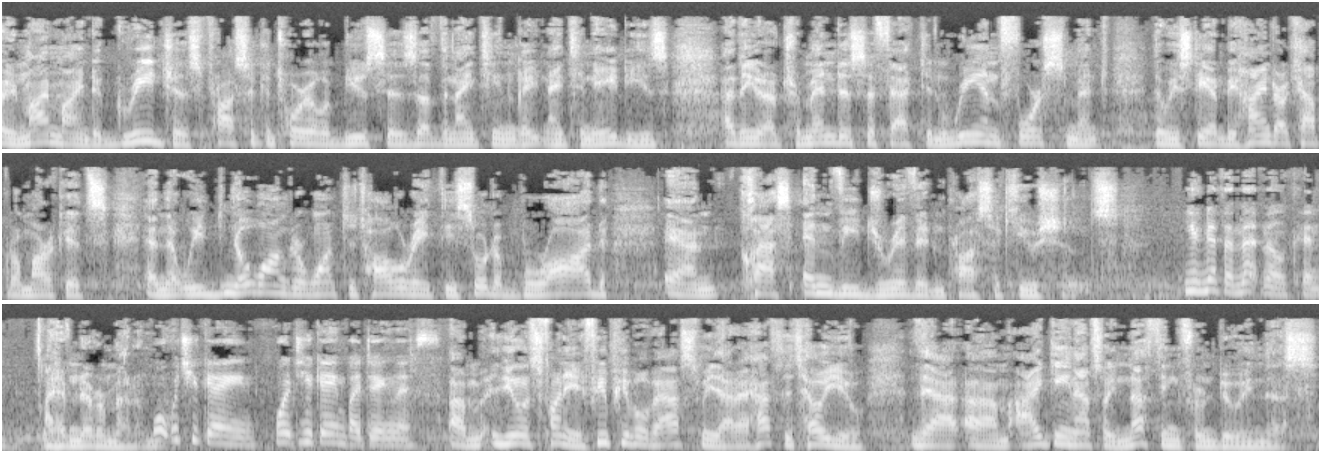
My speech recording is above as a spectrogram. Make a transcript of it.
in my mind, egregious prosecutorial abuses of the 19, late 1980s, I think it would have tremendous effect in reinforcement that we stand behind our capital markets and that we no longer want to tolerate these sort of broad and class envy driven prosecutions. You've never met Milken? I have never met him. What would you gain? What do you gain by doing this? Um, you know, it's funny. A few people have asked me that. I have to tell you that um, I gain absolutely nothing from doing this.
